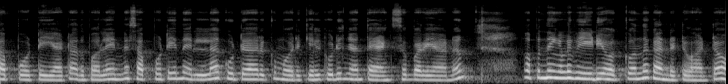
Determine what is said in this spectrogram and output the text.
സപ്പോർട്ട് ചെയ്യാം കേട്ടോ. അതുപോലെ എന്നെ സപ്പോർട്ട് ചെയ്യുന്ന എല്ലാ കൂട്ടുകാർക്കും ഒരിക്കൽ കൂടി ഞാൻ താങ്ക്സ് പറയാണ്. അപ്പം നിങ്ങൾ വീഡിയോ ഒക്കെ ഒന്ന് കണ്ടിട്ട് വാട്ടോ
